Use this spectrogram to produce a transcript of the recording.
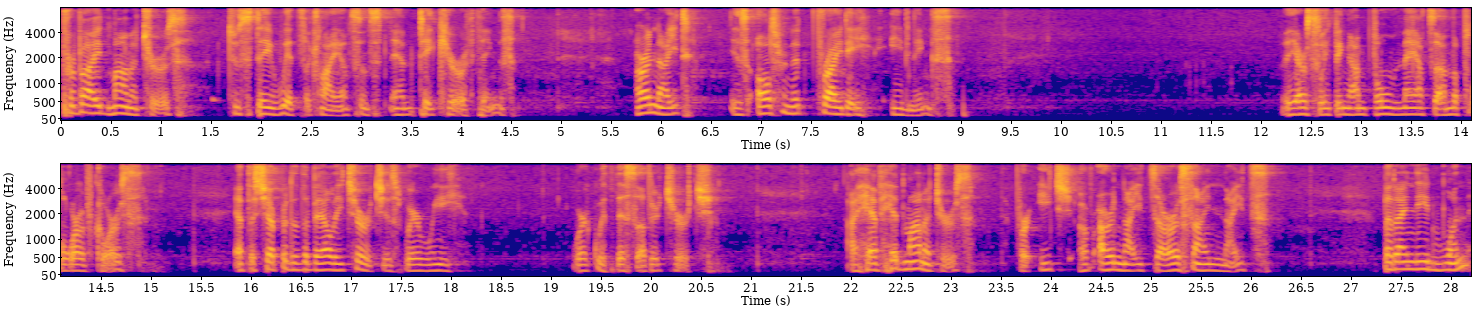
provide monitors to stay with the clients and, and take care of things. Our night is alternate Friday evenings. They are sleeping on foam mats on the floor, of course. at the Shepherd of the Valley Church is where we work with this other church. I have head monitors for each of our nights, our assigned nights, but I need one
